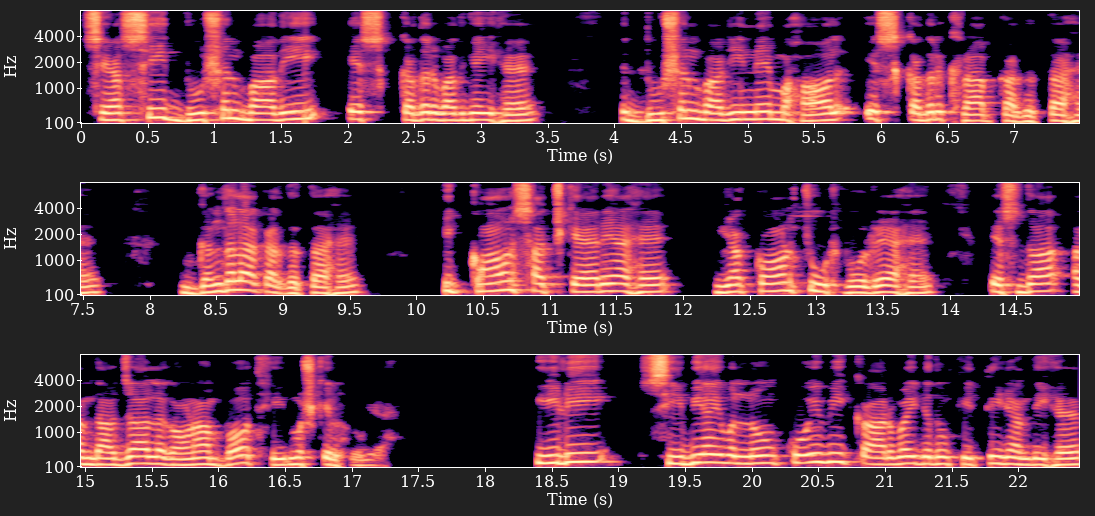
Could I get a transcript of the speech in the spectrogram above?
ਸਿਆਸੀ ਦੂਸ਼ਣਬਾਜ਼ੀ ਇਸ ਕਦਰ ਵੱਧ ਗਈ ਹੈ ਕਿ ਦੂਸ਼ਣਬਾਜ਼ੀ ਨੇ ਮਾਹੌਲ ਇਸ ਕਦਰ ਖਰਾਬ ਕਰ ਦਿੱਤਾ ਹੈ ਗੰਦਲਾ ਕਰ ਦਿੱਤਾ ਹੈ ਕਿ ਕੌਣ ਸੱਚ ਕਹਿ ਰਿਹਾ ਹੈ ਜਾਂ ਕੌਣ ਝੂਠ ਬੋਲ ਰਿਹਾ ਹੈ, ਇਸ ਦਾ ਅੰਦਾਜ਼ਾ ਲਗਾਉਣਾ ਬਹੁਤ ਹੀ ਮੁਸ਼ਕਿਲ ਹੋ ਗਿਆ ਹੈ। ਈਡੀ, ਸੀਬੀਆਈ ਵੱਲੋਂ ਕੋਈ ਵੀ ਕਾਰਵਾਈ ਜਦੋਂ ਕੀਤੀ ਜਾਂਦੀ ਹੈ,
